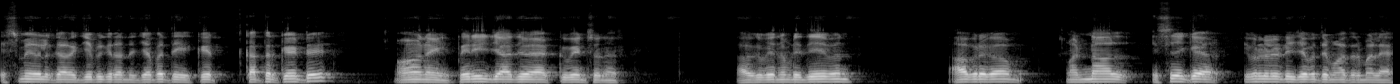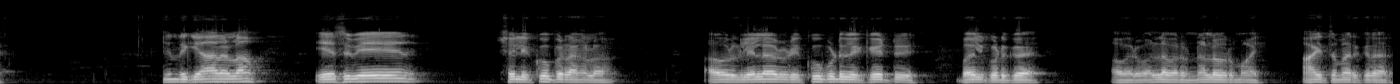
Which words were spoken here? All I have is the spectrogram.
இஸ்மேலுக்காக ஜெபிக்கிற அந்த ஜெபத்தை கேட் கத்தர் கேட்டு அவனை பெரிய ஜாதியாக்குவேன் சொன்னார். ஆகவே நம்முடைய தேவன் ஆபிரகாம் அண்ணால் இசைக்க இவர்களுடைய ஜெபத்தை மாத்திரமல்ல. இன்றைக்கு யாரெல்லாம் இயேசுவே சொல்லி கூப்பிட்றாங்களோ அவர்கள் எல்லாருடைய கூப்பிடுதலை கேட்டு பதில் கொடுக்க அவர் வல்லவரும் நல்லவருமாய் ஆயத்தமாக இருக்கிறார்.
